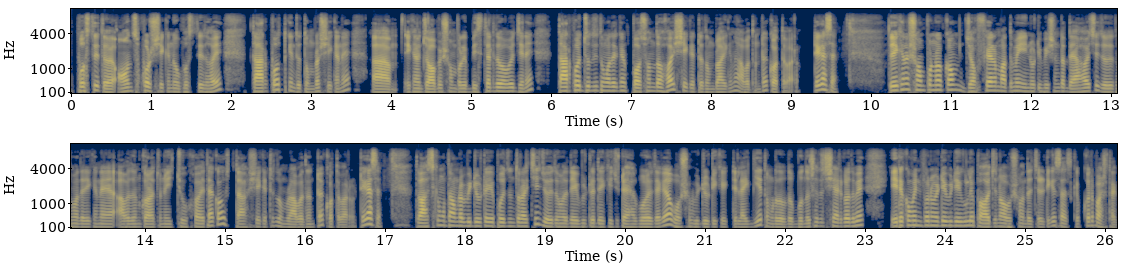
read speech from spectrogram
উপস্থিত হয়ে অন স্পট সেখানে উপস্থিত হয়ে তারপর কিন্তু তোমরা সেখানে এখানে জবের সম্পর্কে বিস্তারিতভাবে জেনে তারপর যদি তোমাদের এখানে পছন্দ হয় সেক্ষেত্রে তোমরা এখানে আবেদনটা করতে পারো। ঠিক আছে? তো এখানে সম্পূর্ণ রকম জব ফেয়ার মাধ্যমে এই নোটিফিকেশনটা দেওয়া হয়েছে। যদি তোমাদের এখানে আবেদন করার জন্য ইচ্ছুক হয়ে থাকো, তা সেক্ষেত্রে তোমরা আবেদনটা করতে পারো। ঠিক আছে? তো আজকের মতো আমরা ভিডিওটা এই পর্যন্ত রাখছি। যদি তোমাদের এই ভিডিওটা দেখে কিছুটা হেল্প হয়ে থাকে, অবশ্যই ভিডিওটিকে একটি লাইক দিয়ে তোমরা তোমাদের বন্ধুর সাথে শেয়ার করে দেবে। এরকম ইনফরমেটিভ ভিডিওগুলি পাওয়ার জন্য অবশ্যই আমাদের চ্যানেলটিকে সাবস্ক্রাইব করে পাশে থাকবে।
